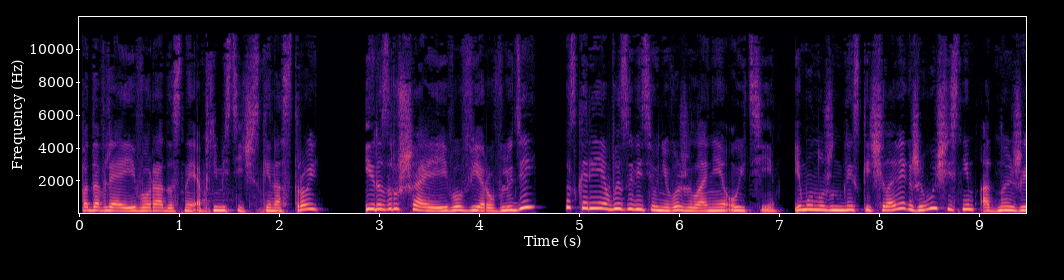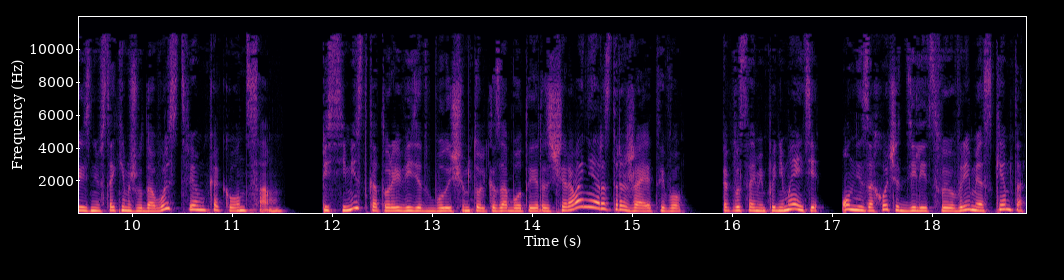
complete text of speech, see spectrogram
Подавляя его радостный оптимистический настрой и разрушая его веру в людей, вы скорее вызовете у него желание уйти. Ему нужен близкий человек, живущий с ним одной жизнью, с таким же удовольствием, как и он сам. Пессимист, который видит в будущем только заботы и разочарования, раздражает его. Как вы сами понимаете, он не захочет делить свое время с кем-то,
